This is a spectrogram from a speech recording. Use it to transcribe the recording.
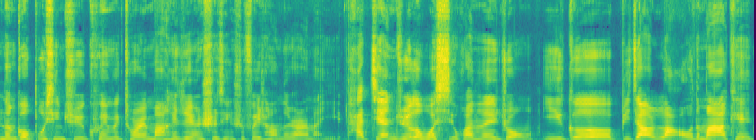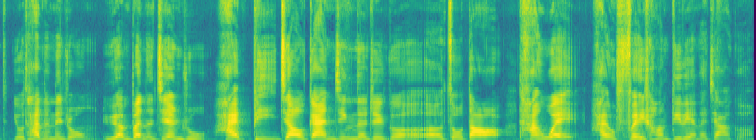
能够步行去 Queen Victoria Market 这件事情是非常的让人满意。它兼具了我喜欢的那种一个比较老的 market，有它的那种原本的建筑，还比较干净的这个呃走道、摊位，还有非常低廉的价格。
